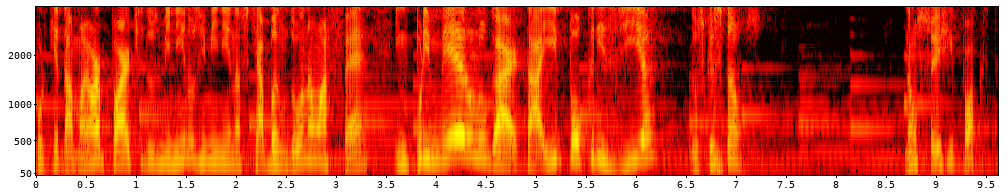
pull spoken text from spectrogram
Porque da maior parte dos meninos e meninas que abandonam a fé, em primeiro lugar está a hipocrisia dos cristãos. Não seja hipócrita.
